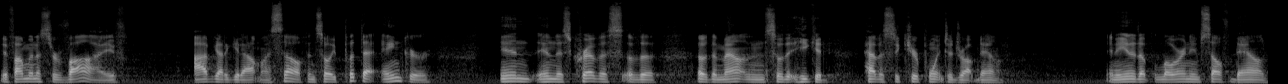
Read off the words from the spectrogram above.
If I'm going to survive, I've got to get out myself. And so he put that anchor in, in this crevice of the, of the mountain so that he could have a secure point to drop down. And he ended up lowering himself down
